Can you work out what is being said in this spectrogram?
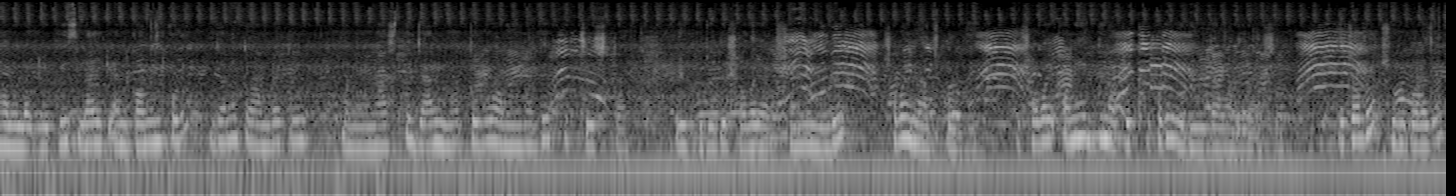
ভালো লাগলে প্লিজ লাইক অ্যান্ড কমেন্ট করো। জানো তো, আমরা কেউ মানে নাচতে জানি না তবু আমাদের খুব চেষ্টা এই পুজোতে সবাই একসঙ্গে মিলে সবাই নাচ করবে। তো সবাই অনেক দিন অপেক্ষা করে এই দিনটা আমাদের আসে। তো চলো শুরু করা যাক।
